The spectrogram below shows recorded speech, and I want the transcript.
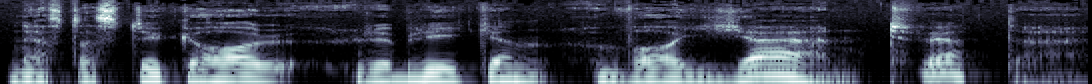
Nästa stycke har rubriken Vad hjärntvätt är.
